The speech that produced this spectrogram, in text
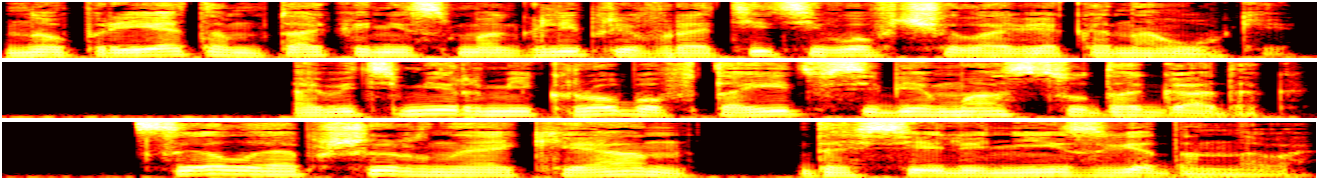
но при этом так и не смогли превратить его в человека науки. А ведь мир микробов таит в себе массу догадок, целый обширный океан доселе неизведанного.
